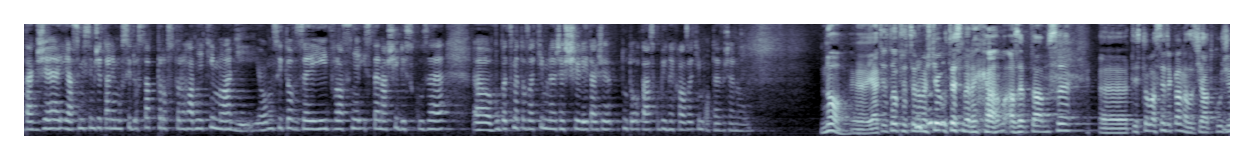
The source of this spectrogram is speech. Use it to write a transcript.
takže já si myslím, že tady musí dostat prostor hlavně ti mladí. Jo? Musí to vzejít vlastně i z té naší diskuze. Vůbec jsme to zatím neřešili, takže tuto otázku bych nechala zatím otevřenou. No, eh, já tě toho přece jenom ještě útes nenechám a zeptám se, eh, ty jsi to vlastně řekla na začátku, že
